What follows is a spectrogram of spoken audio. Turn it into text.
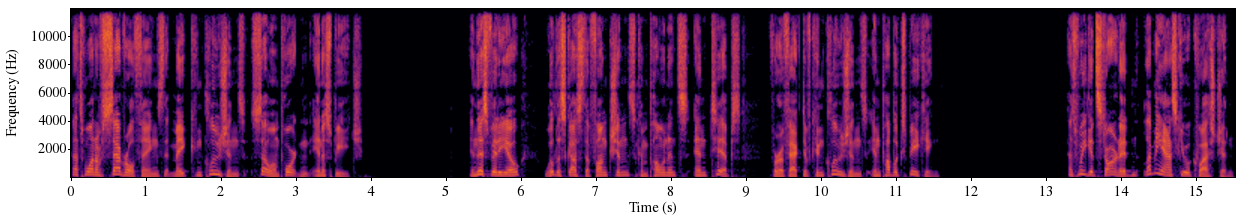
That's one of several things that make conclusions so important in a speech. In this video, we'll discuss the functions, components, and tips for effective conclusions in public speaking. As we get started, let me ask you a question.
